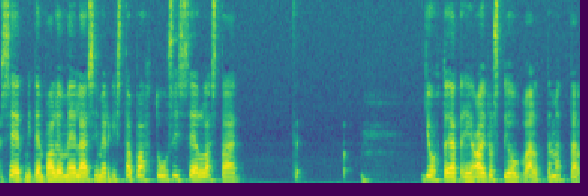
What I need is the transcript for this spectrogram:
se, että miten paljon meillä esimerkiksi tapahtuu siis sellaista, että johtajat ei aidosti ole välttämättä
